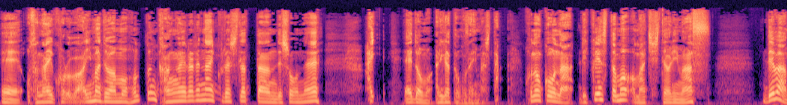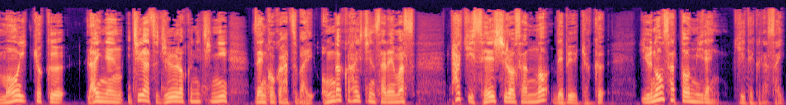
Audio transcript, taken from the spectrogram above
えー、幼い頃は今ではもう本当に考えられない暮らしだったんでしょうね。はい、えー、どうもありがとうございました。このコーナー、リクエストもお待ちしております。ではもう一曲、来年1月16日に全国発売音楽配信されます。滝清志郎さんのデビュー曲、湯の里未練聞いてください。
